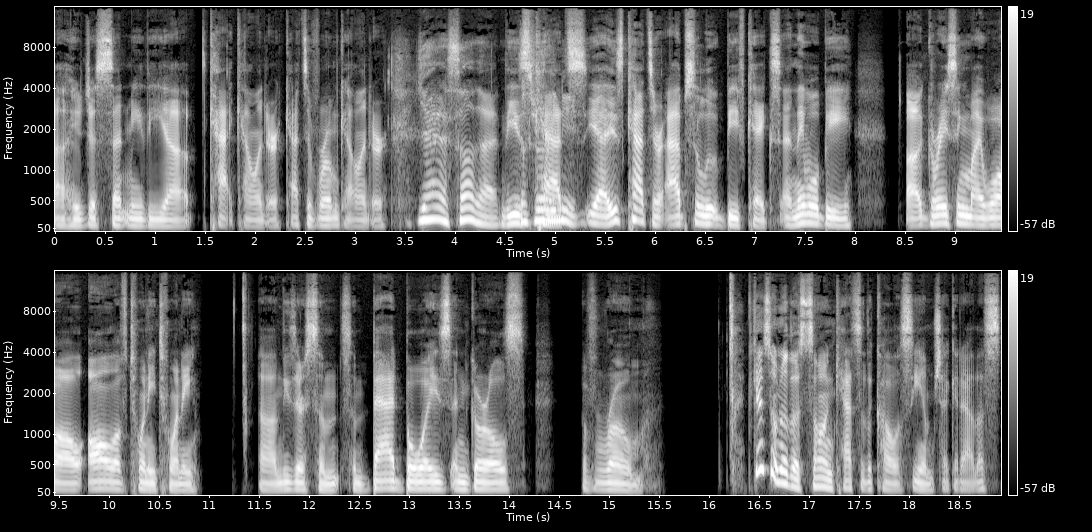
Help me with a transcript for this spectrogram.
uh, who just sent me the uh, cat calendar, Cats of Rome calendar. Yeah, I saw that. These That's cats, neat. yeah, these cats are absolute beefcakes, and they will be uh, gracing my wall all of 2020. Um, these are some some bad boys and girls of Rome. If you guys don't know the song "Cats of the Colosseum," check it out. That's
